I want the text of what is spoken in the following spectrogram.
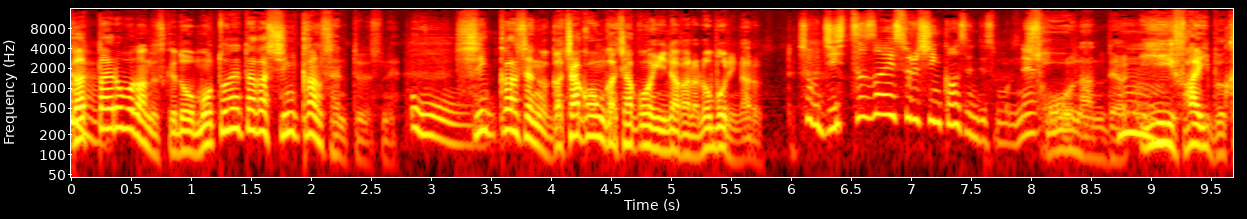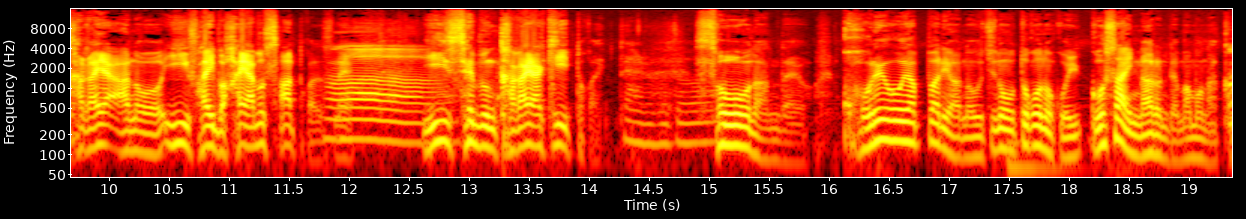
合体ロボなんですけど元ネタが新幹線っていうですね。新幹線がガチャコンガチャコン言いながらロボになるしかも実在する新幹線ですもんね。そうなんだよ。うん、E5 輝、あの、E5 はやぶさとかですね。E7 輝きとか言って。なるほど。そうなんだよ。これをやっぱりあのうちの男の子5歳になるんで間もなく。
